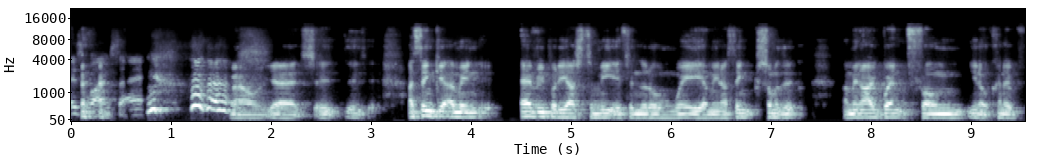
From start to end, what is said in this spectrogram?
is what I'm saying. well, yeah, it's. It, it, I think. I mean, everybody has to meet it in their own way. I mean, I think some of the. I mean, I went from you know kind of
